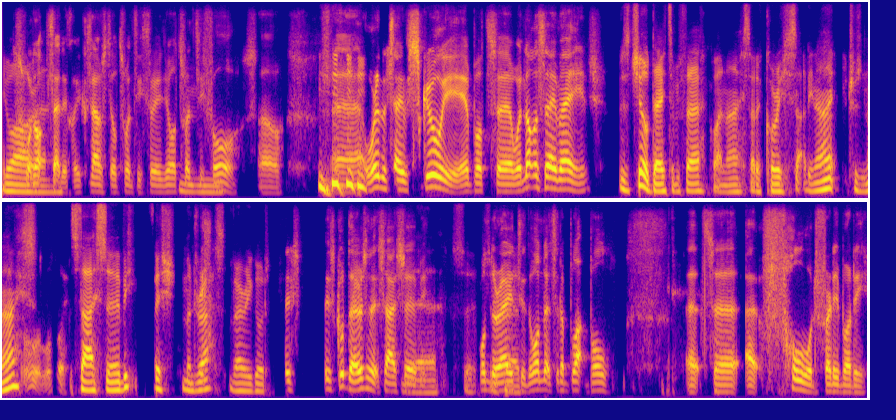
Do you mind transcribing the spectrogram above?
You are. Well, not uh... technically, because I'm still 23 and you're 24. Mm. So uh, we're in the same school year, but uh, we're not the same age. It was a chill day, to be fair. Quite nice. Had a curry Saturday night, which was nice. Oh, lovely. Sai Serbi, fish madras, very good. It's good there, isn't it, Sai Serbi? Yeah, su- Underrated. Superb. The one that's in the Black Bull at uh, at Fulwood for anybody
